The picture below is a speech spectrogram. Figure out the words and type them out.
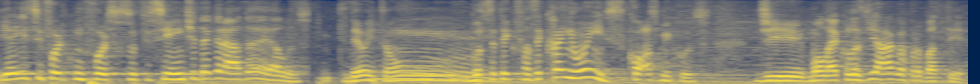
E aí, se for com força suficiente, degrada elas. Entendeu? Então, você tem que fazer canhões cósmicos de moléculas de água para bater.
